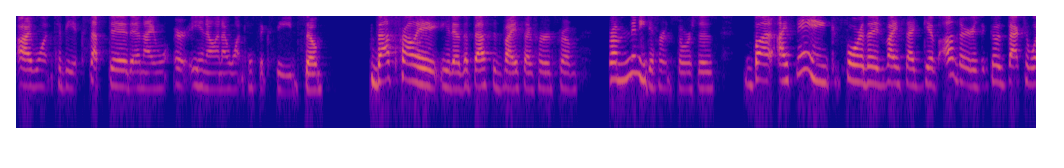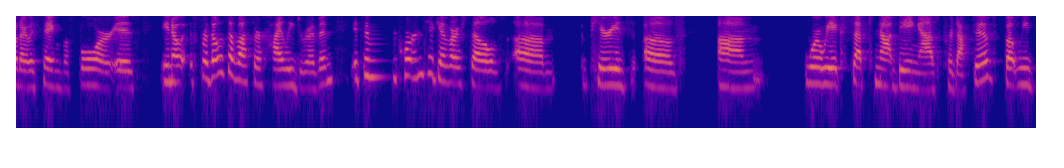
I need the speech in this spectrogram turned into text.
I want to be accepted and I, or, you know, and I want to succeed. So that's probably, you know, the best advice I've heard from, from many different sources. But I think for the advice I'd give others, it goes back to what I was saying before is, you know, for those of us who are highly driven, it's important to give ourselves um, periods of um, where we accept not being as productive, but we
